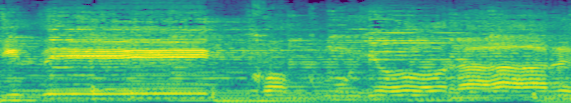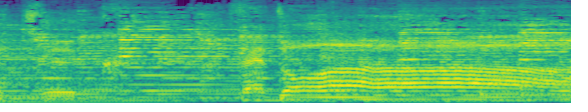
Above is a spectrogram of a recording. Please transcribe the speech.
gibi kokmuyor artık Ve doğa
